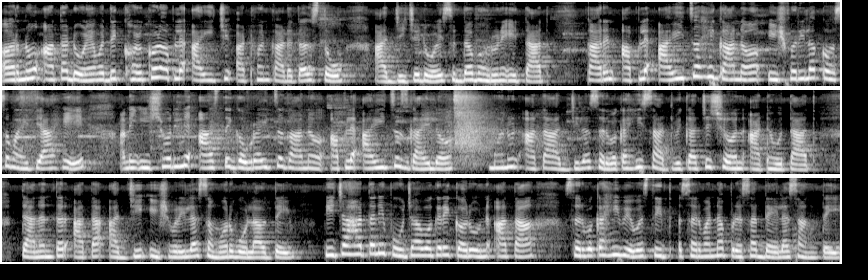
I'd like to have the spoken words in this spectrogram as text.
अर्णव आता डोळ्यामध्ये खळखळ आपल्या आईची आठवण काढत असतो. आजीचे डोळेसुद्धा भरून येतात. कारण आपल्या आईचं हे गाणं ईश्वरीला कसं माहिती आहे? आणि ईश्वरीने आज ते गौराईचं गाणं आपल्या आईचंच गायलं. म्हणून आता आजीला सर्व काही सात्विकाचे क्षण आठवतात. त्यानंतर आता आजी ईश्वरीला समोर बोलावते. तिच्या हाताने पूजा वगैरे करून आता सर्व काही व्यवस्थित सर्वांना प्रसाद द्यायला सांगते.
